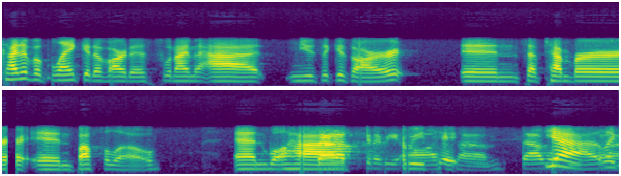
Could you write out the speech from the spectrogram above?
kind of a blanket of artists when I'm at Music is Art in September in Buffalo, and we'll have that's gonna be Robbie awesome. that yeah, be like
